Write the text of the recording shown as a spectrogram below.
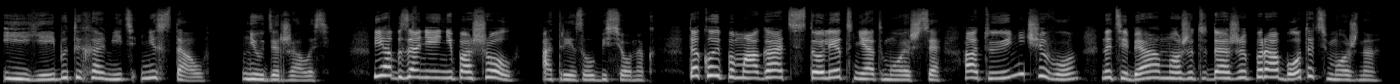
«И ей бы ты хамить не стал», — не удержалась. «Я бы за ней не пошел. отрезал бесенок. «Такой помогать сто лет не отмоешься, а ты ничего, на тебя, может, даже поработать можно».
